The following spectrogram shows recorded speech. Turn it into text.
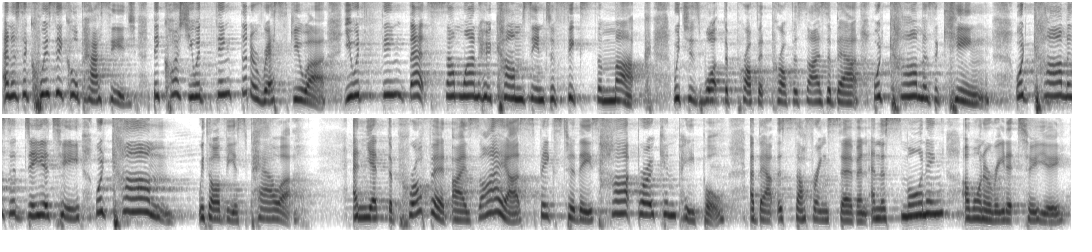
And it's a quizzical passage because you would think that a rescuer, you would think that someone who comes in to fix the muck, which is what the prophet prophesies about, would come as a king, would come as a deity, would come with obvious power. And yet, the prophet Isaiah speaks to these heartbroken people about the suffering servant. And this morning, I want to read it to you.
